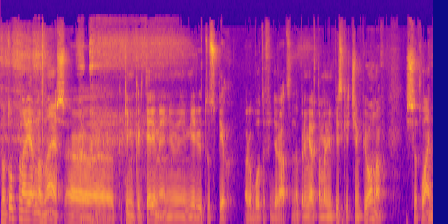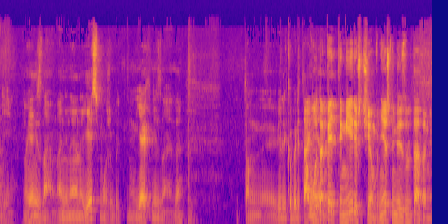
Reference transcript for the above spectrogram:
Ну тут, наверное, знаешь, э, какими критериями они меряют успех работы Федерации. Например, там олимпийских чемпионов из Шотландии. Ну, я не знаю, они, наверное, есть, может быть. Ну, я их не знаю, да там э, Великобритания. А вот опять ты меришь чем? Внешними результатами,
